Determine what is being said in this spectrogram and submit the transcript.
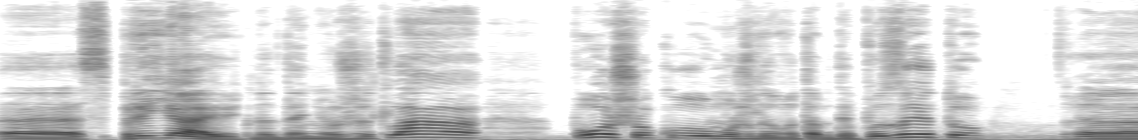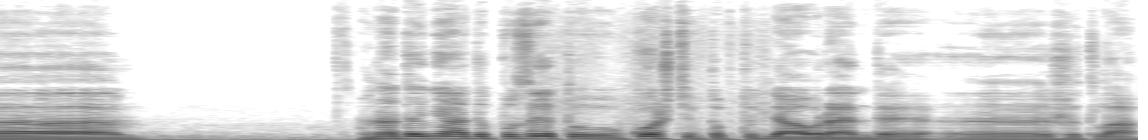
е, сприяють наданню житла, пошуку, можливо, там депозиту, е, надання депозиту коштів, тобто для оренди е, житла.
